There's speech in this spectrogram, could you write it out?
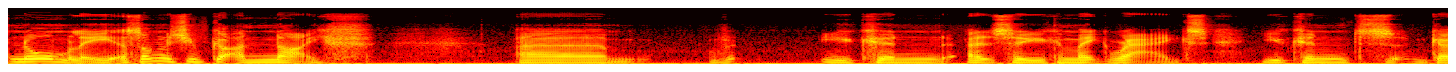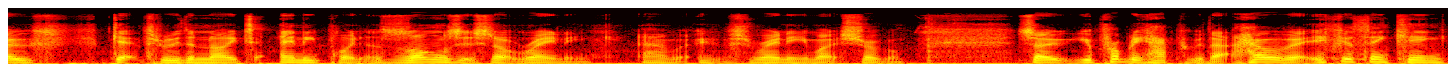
normally as long as you've got a knife um, you can uh, so you can make rags you can go get through the night at any point as long as it's not raining. Um, if it's raining you might struggle. So you're probably happy with that. However if you're thinking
